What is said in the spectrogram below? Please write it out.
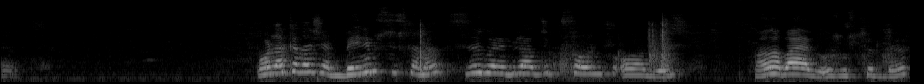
Evet. Bu arada arkadaşlar benim süslemem size göre birazcık kısa olmuş olabilir. Bana bayağı bir uzun sürdü.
